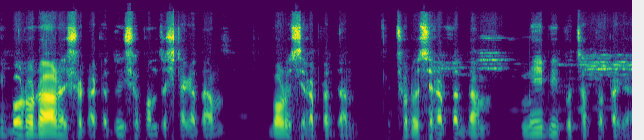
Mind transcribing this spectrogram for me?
বড়টা আড়াইশো টাকা, দুইশো পঞ্চাশ টাকা দাম। বড় সিরাপটার দাম। ছোট সিরাপটার দাম মেবি পঁচাত্তর টাকা।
